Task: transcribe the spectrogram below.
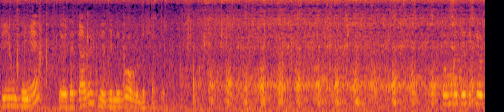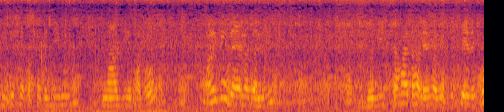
ডিম ভেঙে, তো এটাকে আমি ভেজে নেব ওগুলোর সাথে। তোমরা যদি কেউ ভিগের সাথে সাথে ডিম না দিয়ে থাকো, অনেকেই দেয় না জানি। যদি ইচ্ছা হয় তাহলে এভাবে একটু খেয়ে দেখো,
